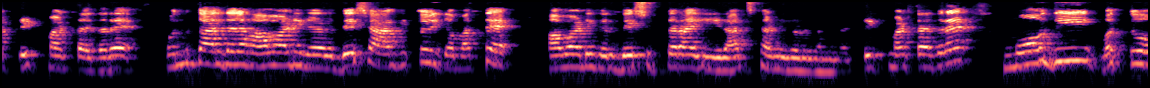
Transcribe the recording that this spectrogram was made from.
ಟ್ರೀಟ್ ಮಾಡ್ತಾ ಇದ್ದಾರೆ ಒಂದ್ ಕಾಲದಲ್ಲಿ ಹಾವಾಡಿಗರ ದೇಶ ಆಗಿತ್ತು, ಈಗ ಮತ್ತೆ ಹಾವಾಡಿಗರ ದೇಶದ ತರ ಈ ರಾಜಕಾರಣಿಗಳು ನಮ್ಮನ್ನ ಟ್ರೀಟ್ ಮಾಡ್ತಾ ಇದ್ದಾರೆ ಮೋದಿ ಮತ್ತು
